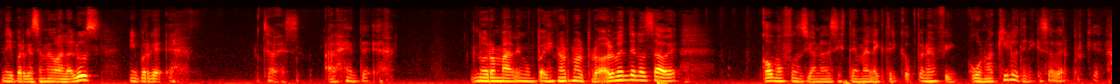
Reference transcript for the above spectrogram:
ni por qué se me va la luz, ni porque, ¿sabes? A la gente normal, en un país normal, probablemente no sabe cómo funciona el sistema eléctrico, pero en fin, uno aquí lo tiene que saber porque...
